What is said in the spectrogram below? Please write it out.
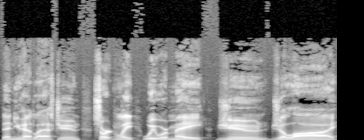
than you had last June. Certainly, we were May, June, July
